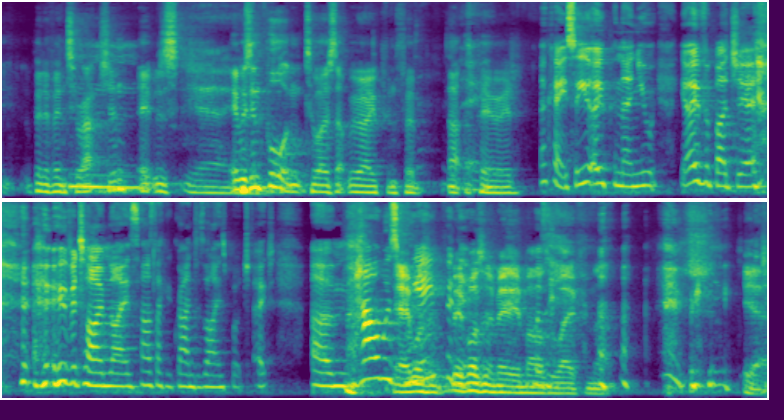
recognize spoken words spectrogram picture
a bit of interaction? It was Yeah, yeah. it was important to us that we were open for that period. Okay, so you open then you you're over budget, over timeline. Sounds like a grand designs project. Um, how was yeah, it wasn't, reopening? it wasn't a million miles away from that. Yeah.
